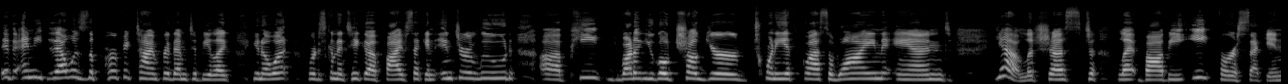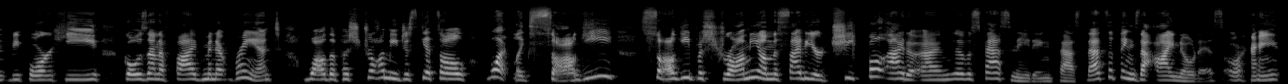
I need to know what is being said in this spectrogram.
If any, that was the perfect time for them to be like, you know what? We're just gonna take a five second interlude. Uh, Pete, why don't you go chug your 20th glass of wine? And yeah, let's just let Bobby eat for a second before he goes on a five minute rant while the pastrami just gets all, what, like soggy? Soggy pastrami on the side of your cheekbone? I don't, I, it was fascinating. Fast. That's the things that I notice, all right?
